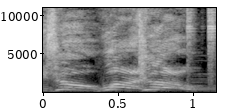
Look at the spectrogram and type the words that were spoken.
Three, two, one, go!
